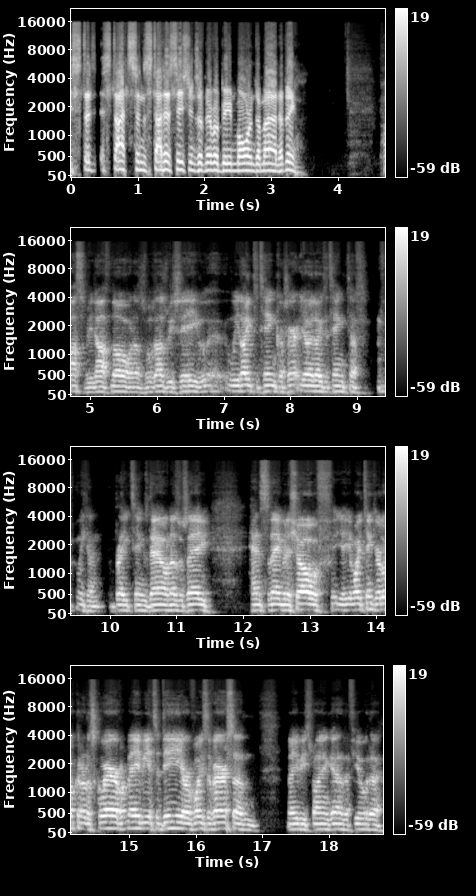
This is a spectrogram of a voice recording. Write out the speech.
stats and statisticians have never been more in demand, have they? Possibly not. No, and as, as we see, we like to think, or certainly I like to think that we can break things down. As I say, hence the name of the show. If you, you might think you're looking at a square, but maybe it's a D or vice versa, and maybe try and get at a few of the,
